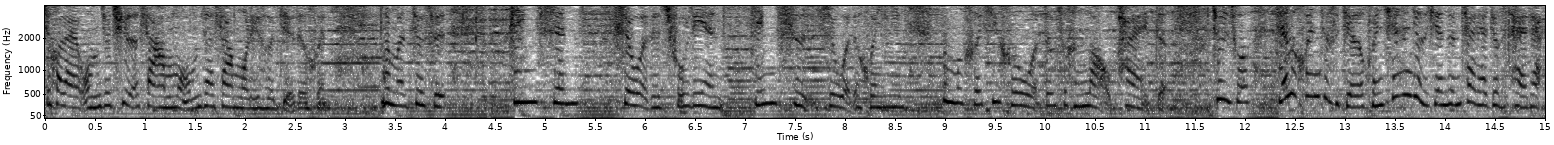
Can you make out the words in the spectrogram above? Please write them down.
就后来我们就去了沙漠，我们在沙漠里头结的婚。那么就是今生是我的初恋，今世是我的婚姻。那么荷西和我都是很老派的，就是说结了婚就是结了婚，先生就是先生，太太就是太太。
